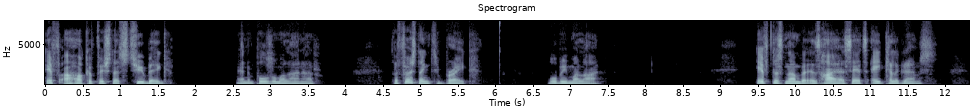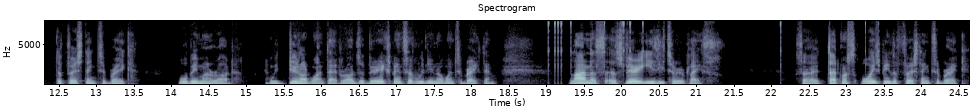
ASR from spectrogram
if I hook a fish that's too big and it pulls all my line out, the first thing to break will be my line. If this number is higher, say it's 8 kilograms, the first thing to break will be my rod. And we do not want that. Rods are very expensive. We do not want to break them. Line is, is very easy to replace. So that must always be the first thing to break.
